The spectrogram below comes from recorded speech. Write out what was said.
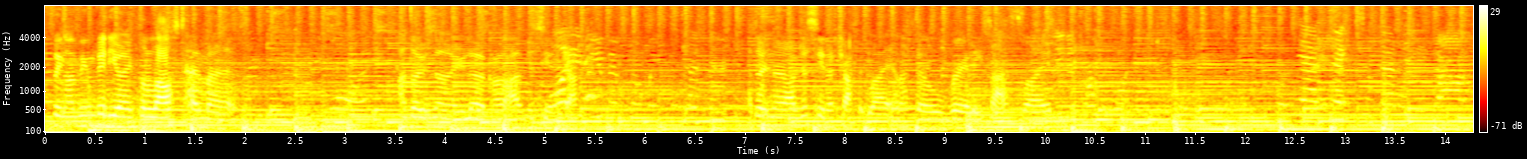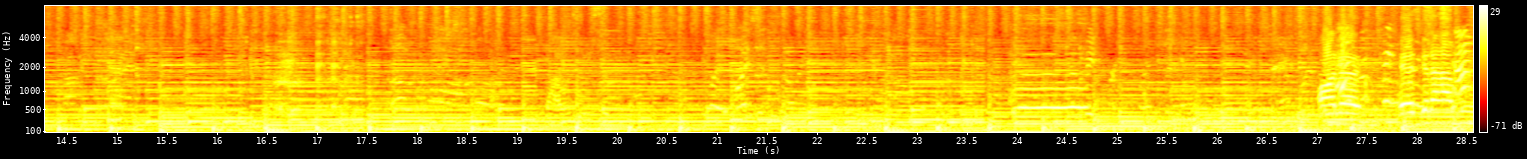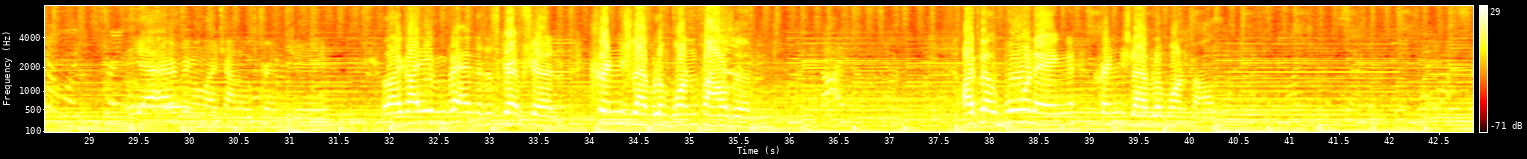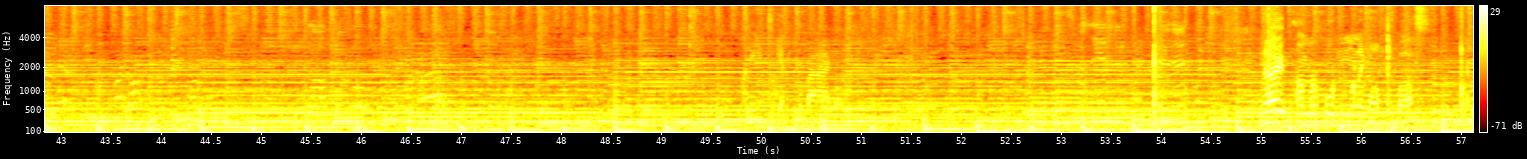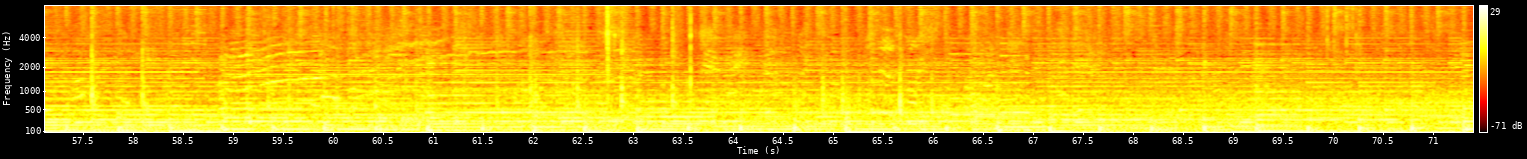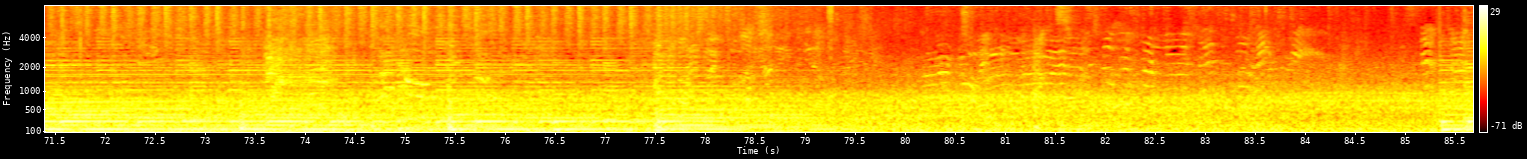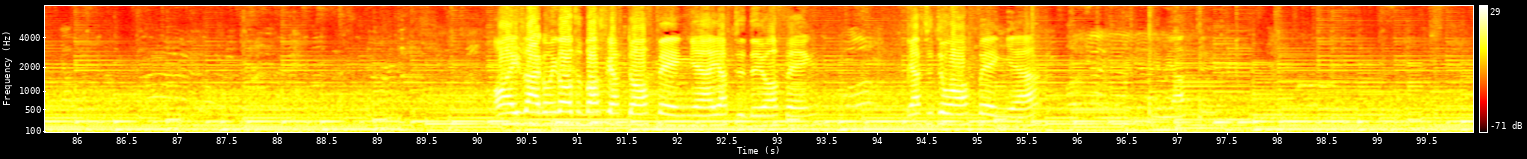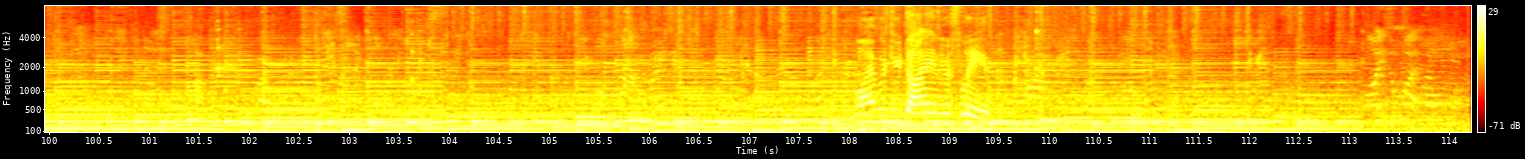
Nothing. I've been videoing for the last 10 minutes. I don't know. Look, I, I've just seen a traffic. I don't know. I've just seen a traffic light and I feel really satisfied. Oh no, it's gonna happen. Yeah, everything on my channel is cringy. Like I even put in the description, cringe level of 1000. I put warning, cringe level of 1000. I need to get the bag on. Nope, I'm recording when I get off the bus. Oh, Isaac, when we go to the bus, we have to do our thing, yeah? You have to do our thing. You have to do our thing, yeah? Why would you die in your sleep?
